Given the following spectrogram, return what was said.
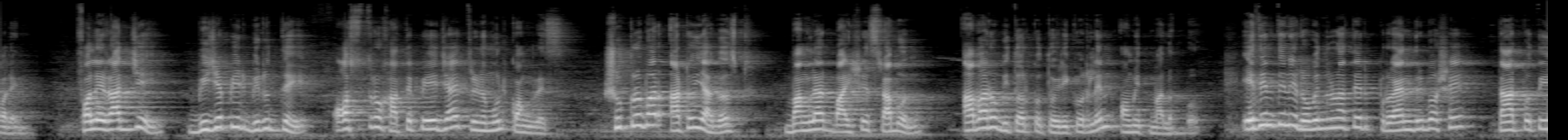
করেন। ফলে রাজ্যে বিজেপির বিরুদ্ধে অস্ত্র হাতে পেয়ে যায় তৃণমূল কংগ্রেস। শুক্রবার আটই আগস্ট বাংলার বাইশে শ্রাবণ আবারও বিতর্ক তৈরি করলেন অমিত মালব্য। এদিন তিনি রবীন্দ্রনাথের প্রয়াণ দিবসে তাঁর প্রতি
